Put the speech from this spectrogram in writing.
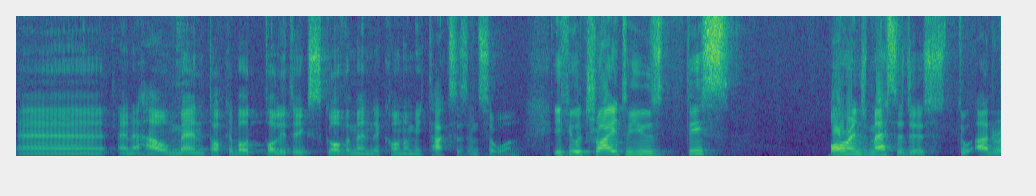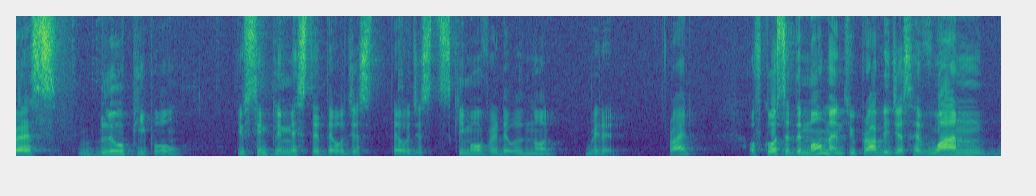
uh, and how men talk about politics, government, economy, taxes, and so on. If you will try to use these orange messages to address blue people, you simply missed it. They will just, they will just skim over it. They will not read it, right? Of course, at the moment, you probably just have one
